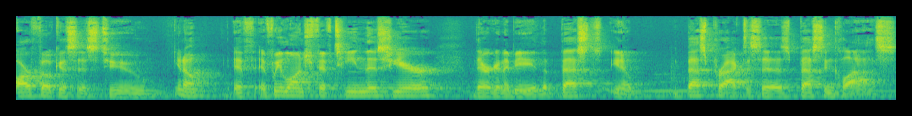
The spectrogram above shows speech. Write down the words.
our focus is to, you know, if, if we launch 15 this year, they're going to be the best, you know, best practices, best in class.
